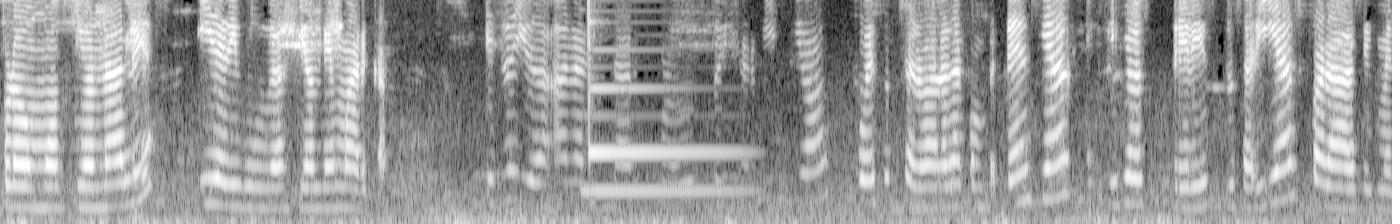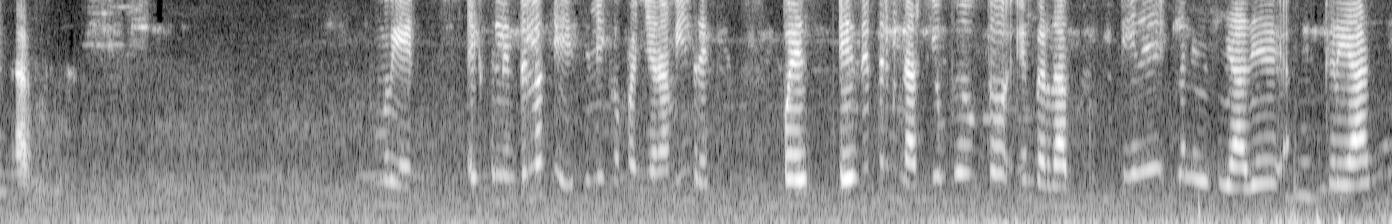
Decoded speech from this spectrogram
promocionales y de divulgación de marca. Eso ayuda a analizar puedes observar la competencia, exige los criterios que usarías para segmentarlo. Muy bien, excelente lo que dice mi compañera Mildred. Pues es determinar si un producto en verdad tiene la necesidad de crearse.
